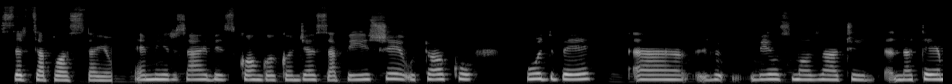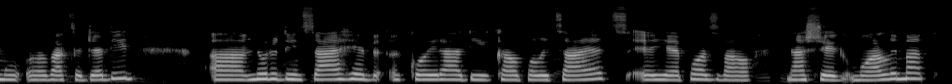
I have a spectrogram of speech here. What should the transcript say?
srca postaju. Emir Saib iz Kongo Konđesa piše u toku hudbe uh, bili smo znači na temu uh, Vakfe Džedid uh, Nurudin Saheb koji radi kao policajac je pozvao našeg mualima uh,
